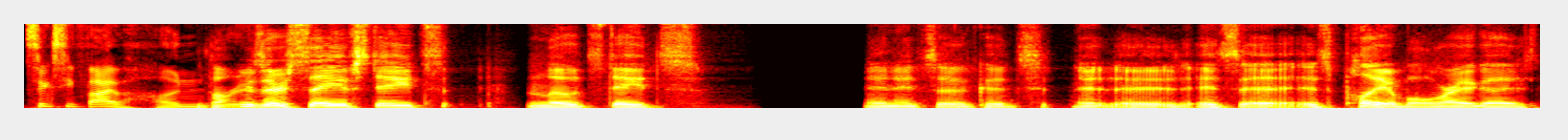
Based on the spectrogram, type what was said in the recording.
6500. As long as they're save states load states, and it's a good, it, it, it's it's playable, right, guys?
